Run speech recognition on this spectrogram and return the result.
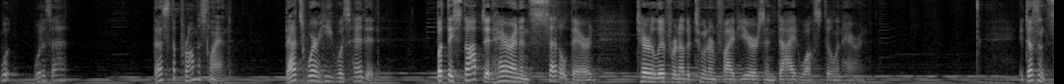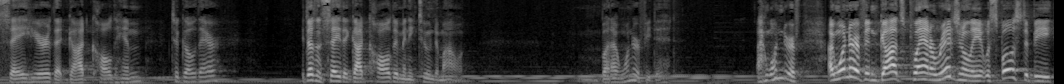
What, what is that? That's the promised land. That's where he was headed. But they stopped at Haran and settled there. And Terah lived for another 205 years and died while still in Haran. It doesn't say here that God called him to go there. It doesn't say that God called him and he tuned him out. But I wonder if he did. I wonder if I wonder if in God's plan originally it was supposed to be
